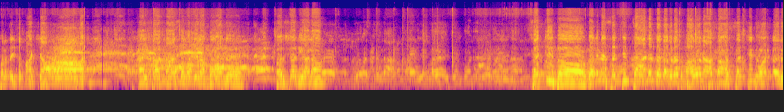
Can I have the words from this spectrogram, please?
फलंदाजीचा पाठशा काहीसा नाच समजलेला बॉल हर्षद याला. संचित अं, गगनात संचितचा आनंद गगनात मावना असा संचित वाडकर.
